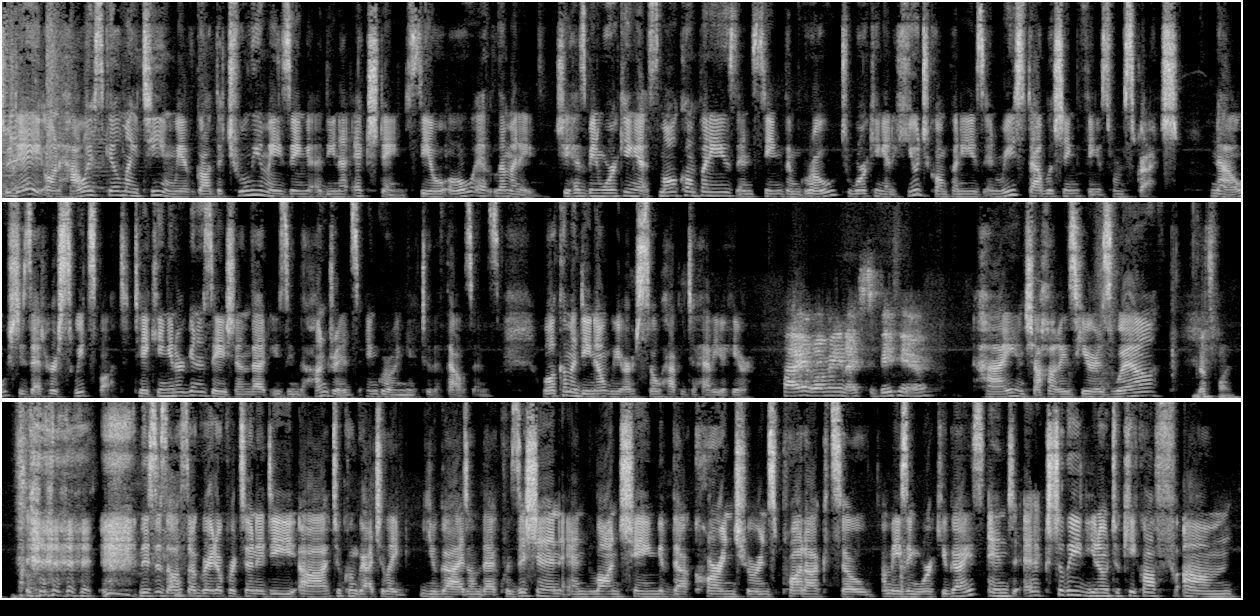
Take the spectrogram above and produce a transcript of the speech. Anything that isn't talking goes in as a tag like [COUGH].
Today on How I Scale My Team, we have got the truly amazing Adina Eckstein, COO at Lemonade. She has been working at small companies and seeing them grow to working at huge companies and reestablishing things from scratch. Now she's at her sweet spot, taking an organization that is in the hundreds and growing it to the thousands. Welcome, Adina. We are so happy to have you here. Hi, Romy. Nice to be here. Hi, and Shachar is here as well. That's fine. [LAUGHS] this is also a great opportunity uh, to congratulate you guys on the acquisition and launching the car insurance product. So amazing work, you guys. And actually, you know, to kick off um,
